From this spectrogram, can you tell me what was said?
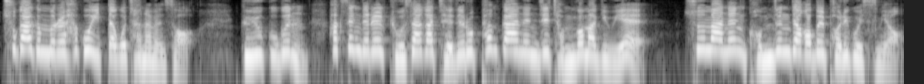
추가 근무를 하고 있다고 전하면서 교육국은 학생들을 교사가 제대로 평가하는지 점검하기 위해 수많은 검증 작업을 벌이고 있으며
